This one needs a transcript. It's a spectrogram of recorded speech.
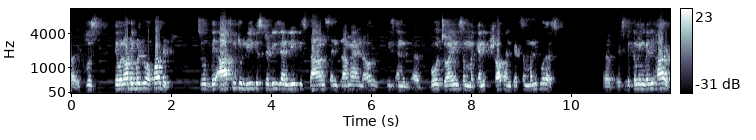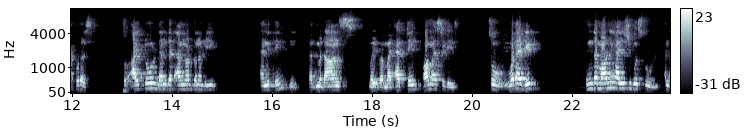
uh, it was they were not able to afford it. So they asked me to leave the studies and leave this dance and drama and all this and uh, go join some mechanic shop and get some money for us. Uh, it's becoming very hard for us so i told them that i'm not going to leave anything my dance my, my acting or my studies. So what i did in the morning i used to go school and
